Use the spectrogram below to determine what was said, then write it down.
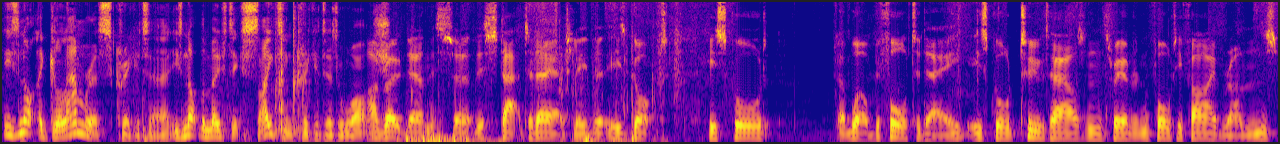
he's not a glamorous cricketer. He's not the most exciting cricketer to watch. I wrote down this uh, this stat today actually that he's got he scored uh, well before today he scored 2,345 runs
